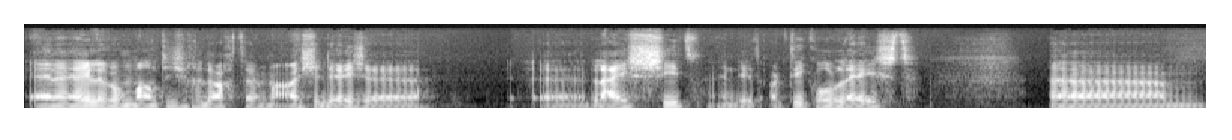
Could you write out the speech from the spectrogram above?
En een hele romantische gedachte. Maar als je deze lijst ziet en dit artikel leest, um,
